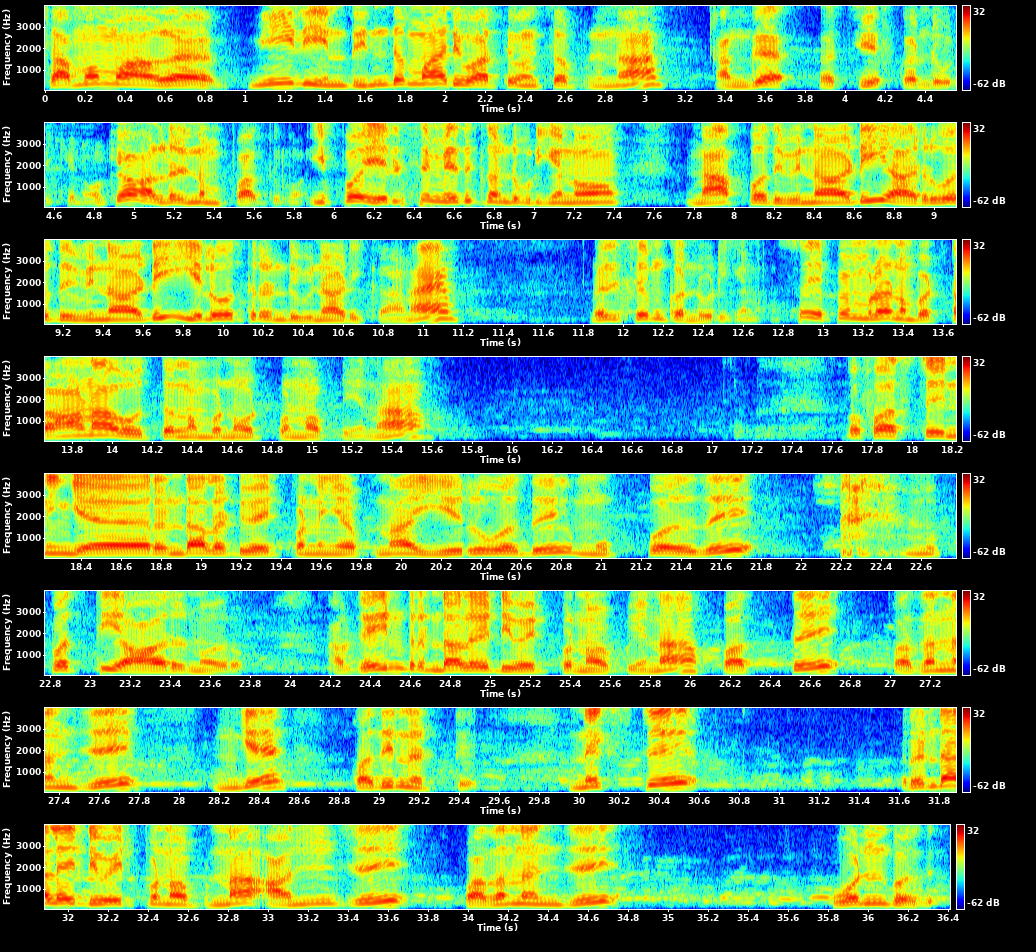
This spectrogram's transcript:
சமமாக மீதி என்று இந்த மாதிரி வார்த்தை வந்துச்சு அப்படின்னா அங்கே ஹச்சிஎஃப் கண்டுபிடிக்கணும். ஓகே ஆல்ரெடி நம்ம பார்த்துருக்கோம். இப்போ எல்சிஎம் எது கண்டுபிடிக்கணும்? நாற்பது வினாடி அறுபது வினாடி 72 ரெண்டு வினாடிக்கான எல்சிஎம் கண்டுபிடிக்கணும். ஸோ எப்போ நம்ம டானா வகுத்தல் நம்ம நோட் பண்ணோம் அப்படின்னா இப்போ ஃபஸ்ட்டு நீங்கள் ரெண்டால் டிவைட் பண்ணீங்க அப்படின்னா இருபது முப்பது முப்பத்தி ஆறுன்னு வரும். அகைன் ரெண்டாலே டிவைட் பண்ணோம் அப்படின்னா பத்து பதினஞ்சு இங்கே பதினெட்டு. நெக்ஸ்ட்டு ரெண்டாலே டிவைட் பண்ணோம் அப்படின்னா அஞ்சு பதினஞ்சு ஒன்பது.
